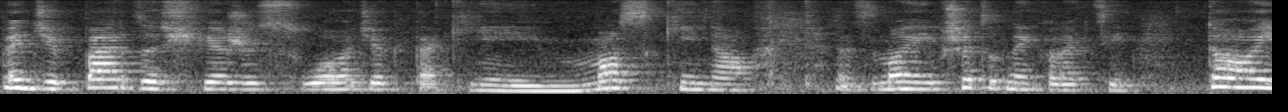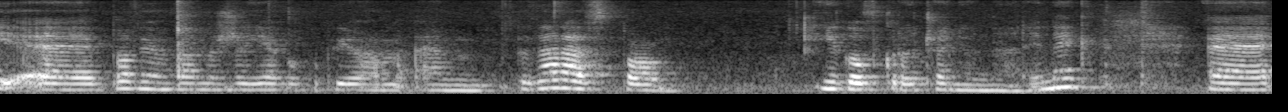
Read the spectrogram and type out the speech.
będzie bardzo świeży słodziak, taki moskino z mojej przecudnej kolekcji Toy. E, powiem Wam, że ja go kupiłam zaraz po jego wkroczeniu na rynek. E,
